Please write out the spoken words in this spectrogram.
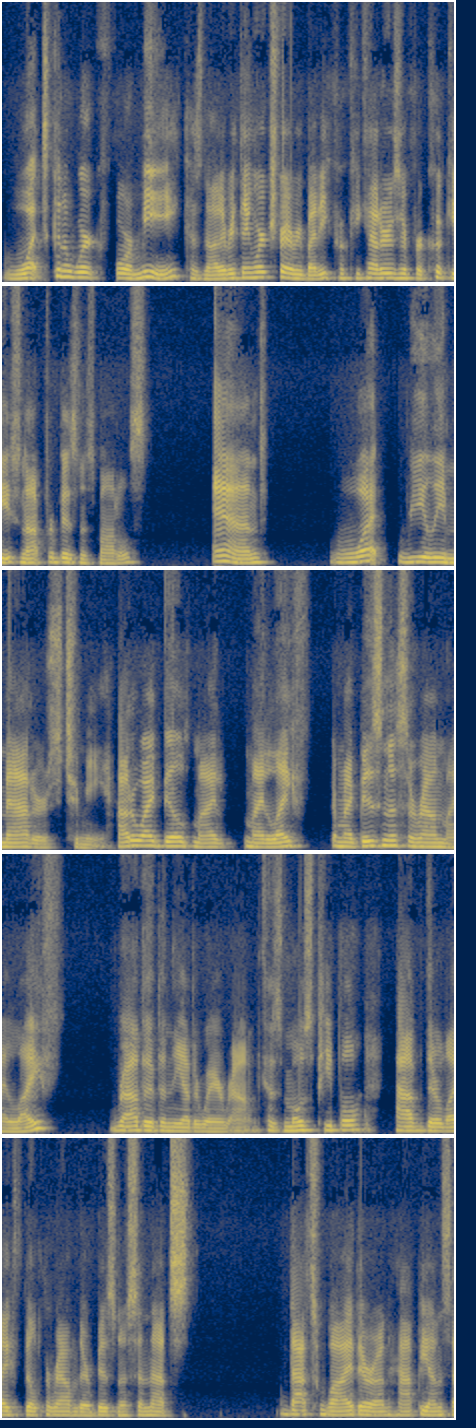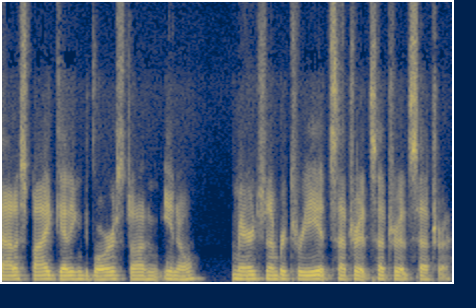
what's going to work for me, because not everything works for everybody. Cookie cutters are for cookies, not for business models. And what really matters to me? How do I build my my life or my business around my life rather than the other way around because most people have their life built around their business and that's that's why they're unhappy unsatisfied getting divorced on you know marriage number three et cetera et cetera et cetera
